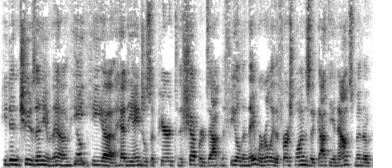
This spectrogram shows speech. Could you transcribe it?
He didn't choose any of them. He Nope. he uh, had the angels appear to the shepherds out in the field, and they were really the first ones that got the announcement of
